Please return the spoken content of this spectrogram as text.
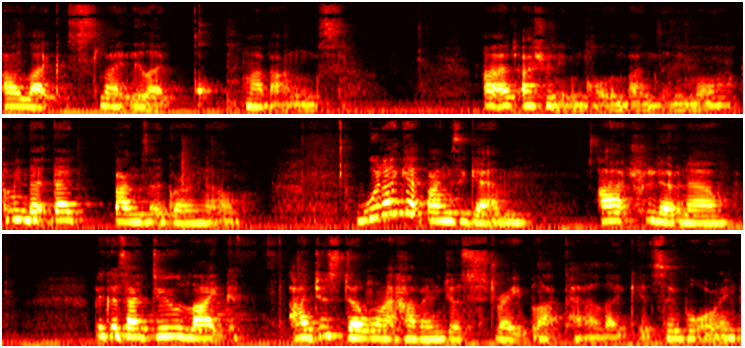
I'll like slightly like my bangs. I, I shouldn't even call them bangs anymore. I mean, they're, they're bangs that are growing out. Would I get bangs again? I actually don't know. Because I do like, I just don't like having just straight black hair. Like, it's so boring.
